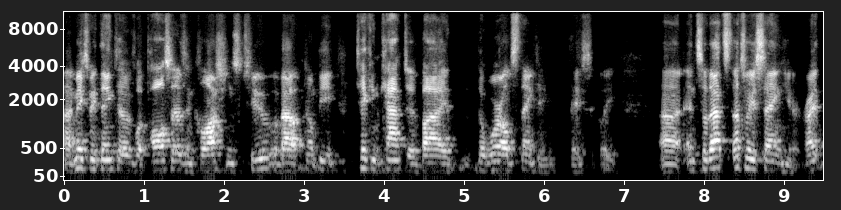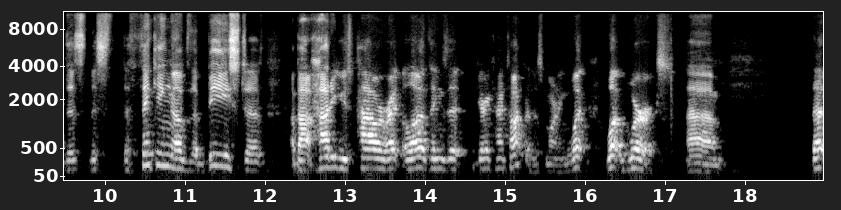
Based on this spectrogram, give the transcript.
Uh, it makes me think of what Paul says in Colossians 2 about don't be taken captive by the world's thinking, basically. Uh, and so that's that's what he's saying here, right? This this the thinking of the beast of about how to use power, right? A lot of things that Gary kind of talked about this morning. What what works? Um, that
